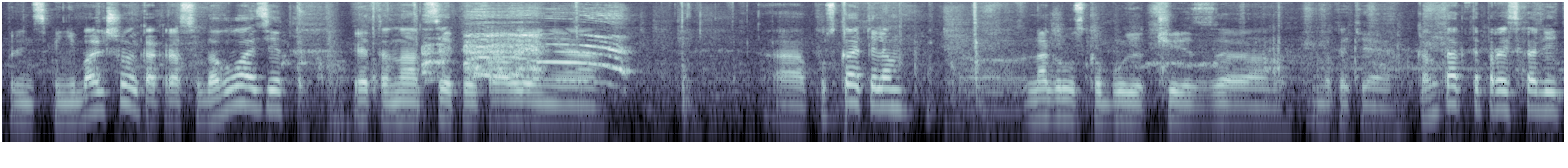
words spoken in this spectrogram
В принципе небольшой, как раз сюда влазит. Это на цепи управления э, пускателем нагрузка будет через э, вот эти контакты происходить.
